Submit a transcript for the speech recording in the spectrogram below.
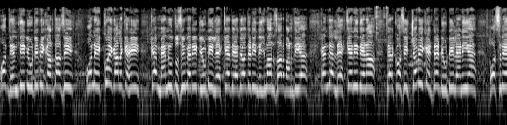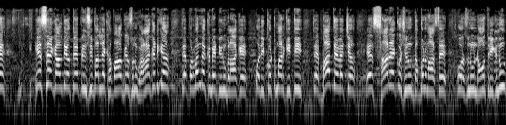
ਉਹ ਦਿਨ ਦੀ ਡਿਊਟੀ ਵੀ ਕਰਦਾ ਸੀ। ਉਹਨੇ ਇੱਕੋ ਹੀ ਗੱਲ ਕਹੀ ਕਿ ਮੈਨੂੰ ਤੁਸੀਂ ਮੇਰੀ ਡਿਊਟੀ ਲਿਖ ਕੇ ਦੇ ਦਿਓ, ਜਿਹੜੀ ਨਿਯਮਾਂ ਅਨੁਸਾਰ ਬਣਦੀ ਹੈ। ਕਹਿੰਦੇ ਲਿਖ ਕੇ ਨਹੀਂ ਦੇਣਾ, ਤੇਰੇ ਕੋਲ ਅਸੀਂ 24 ਘੰਟੇ ਡਿਊਟੀ ਲੈਣੀ ਹੈ। ਉਸਨੇ ਇਸੇ ਗੱਲ ਦੇ ਉੱਤੇ ਪ੍ਰਿੰਸੀਪਲ ਨੇ ਖਪਾ ਕੇ ਉਸ ਨੂੰ ਗਾਲਾਂ ਕੱਢੀਆਂ ਤੇ ਪ੍ਰਬੰਧਕ ਕਮੇਟੀ ਨੂੰ ਬੁਲਾ ਕੇ ਉਹਦੀ ਕੁੱਟਮਾਰ ਕੀਤੀ ਤੇ ਬਾਅਦ ਦੇ ਵਿੱਚ ਇਹ ਸਾਰੇ ਕੁਝ ਨੂੰ ਦੱਬਣ ਵਾਸਤੇ ਉਸ ਨੂੰ 9 ਤਰੀਕ ਨੂੰ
